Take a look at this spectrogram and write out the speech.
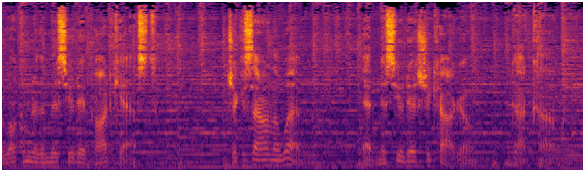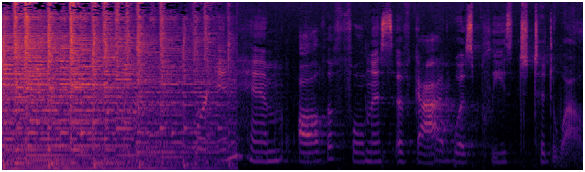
welcome to the Missio Dei podcast. Check us out on the web at missiodeichicago.com. For in him all the fullness of God was pleased to dwell,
